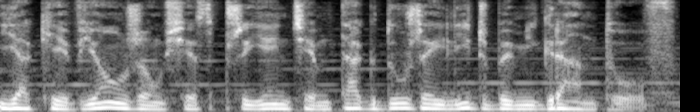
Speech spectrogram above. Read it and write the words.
jakie wiążą się z przyjęciem tak dużej liczby migrantów.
